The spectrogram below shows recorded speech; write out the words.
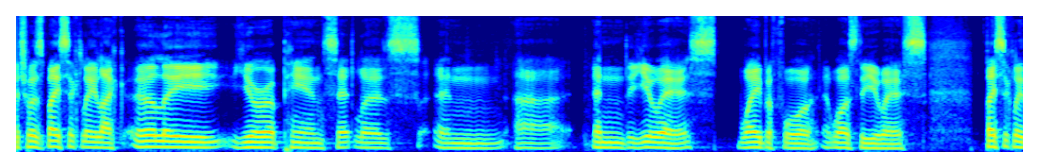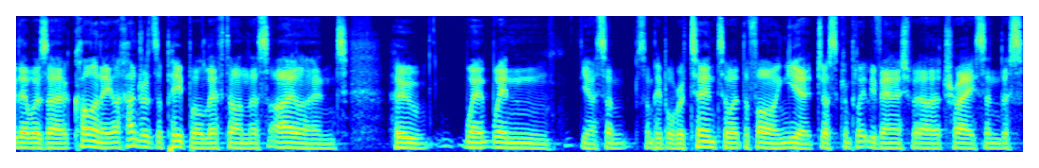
which was basically like early European settlers in uh, in the US, way before it was the US. Basically, there was a colony, like hundreds of people left on this island, who when when you know some some people returned to it the following year, just completely vanished without a trace. And this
